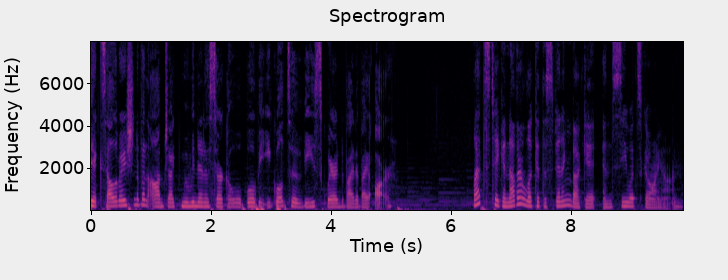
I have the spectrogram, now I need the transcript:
The acceleration of an object moving in a circle will be equal to v squared divided by r. Let's take another look at the spinning bucket and see what's going on.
